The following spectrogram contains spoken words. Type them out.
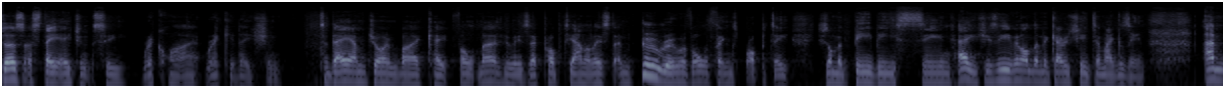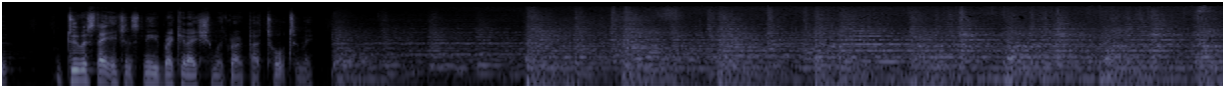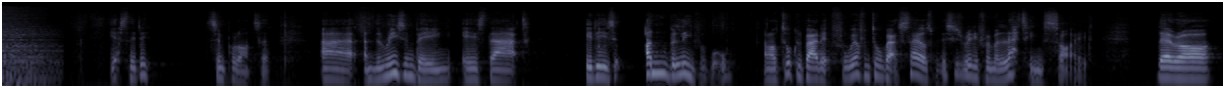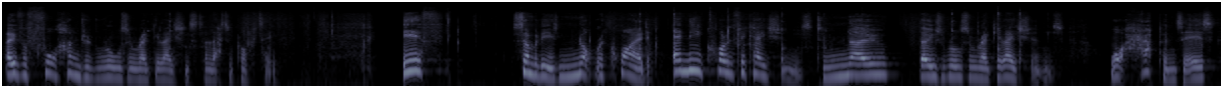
Does a state agency require regulation? Today I'm joined by Kate Faulkner, who is a property analyst and guru of all things property. She's on the BBC and hey, she's even on the Negotiator magazine. Um, do estate agents need regulation with ROPA? Talk to me. Yes, they do. Simple answer. Uh, and the reason being is that it is unbelievable. And I'll talk about it, for, we often talk about sales, but this is really from a letting side. There are over 400 rules and regulations to let a property. If somebody is not required any qualifications to know those rules and regulations, what happens is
